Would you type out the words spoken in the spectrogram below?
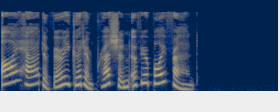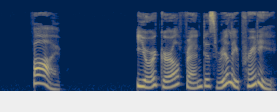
I had a very good impression of your boyfriend. 5. Your girlfriend is really pretty.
